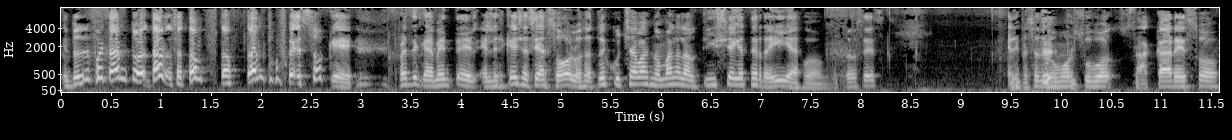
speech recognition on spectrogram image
Entonces fue tanto, tan- o sea, tan- tan- tanto fue eso que prácticamente el, el sketch se hacía solo, o sea, tú escuchabas nomás la noticia y ya te reías, weón. Entonces, el especial del humor supo sacar eso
